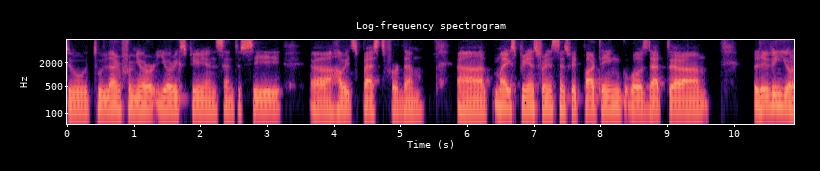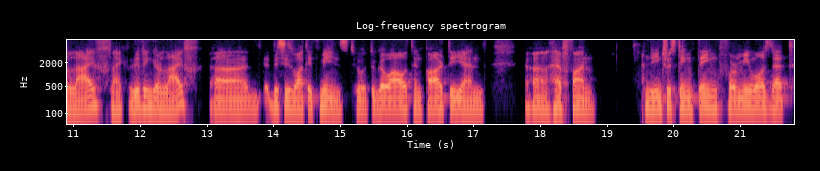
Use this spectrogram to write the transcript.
to to learn from your your experience and to see uh, how it's best for them. Uh, my experience, for instance, with partying was that um, living your life, like living your life, uh, this is what it means to to go out and party and uh, have fun. And the interesting thing for me was that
